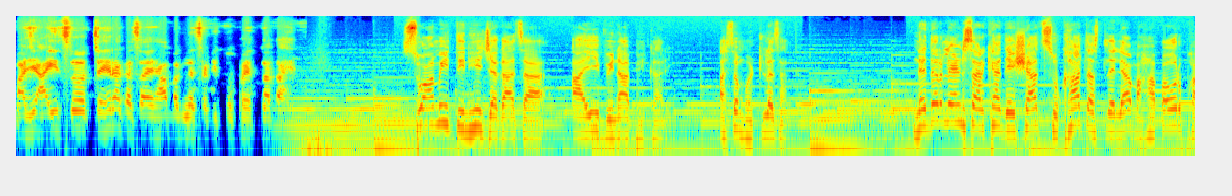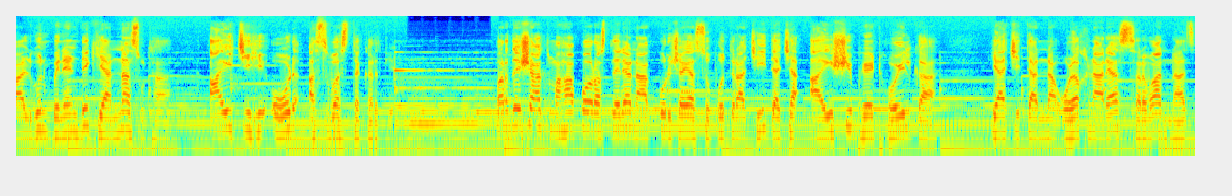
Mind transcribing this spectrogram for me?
माझ्या आईचा चेहरा कसा आहे हा बघण्यासाठी तो प्रयत्नात आहे. स्वामी तिन्ही जगाचा आई विना भिकारी असं म्हटलं जातं. नेदरलँड सारख्या देशात सुखात असलेल्या महापौर फाल्गुन बेनेंडिक यांना सुद्धा आईची ही ओढ अस्वस्थ करते परदेशात महापौर असलेल्या नागपूरच्या या सुपुत्राची त्याच्या आईशी भेट होईल का याची त्यांना ओळखणाऱ्या सर्वांनाच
